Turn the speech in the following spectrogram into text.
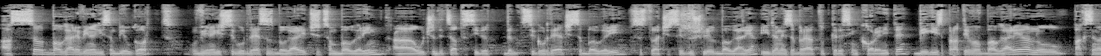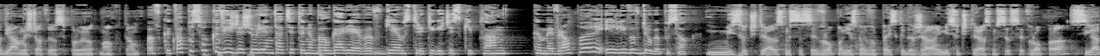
Аз от България винаги съм бил горд. Винаги ще се гордея с България, че съм българин. А уча децата си да, да се гордеят, че са българи, с това, че са дошли от България и да не забравят откъде са им корените. Би ги изпратил в България, но пак се надявам нещата да се променят малко там. В каква посока виждаш ориентацията на България в геостратегически план? към Европа или в друга посока? Мисля, че трябва да сме с Европа. Ние сме европейска държава и мисля, че трябва да сме с Европа. Сега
